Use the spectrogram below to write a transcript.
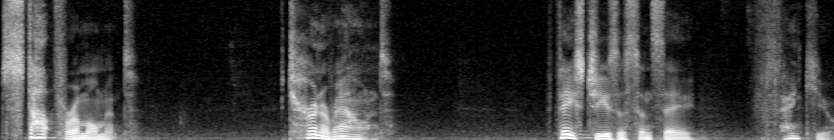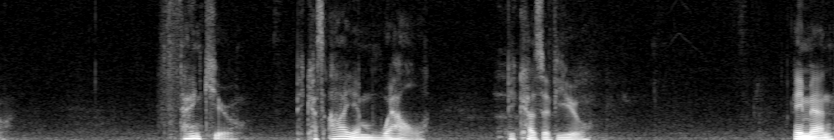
Stop for a moment. Turn around. Face Jesus and say, Thank you. Thank you, because I am well because of you. Amen.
